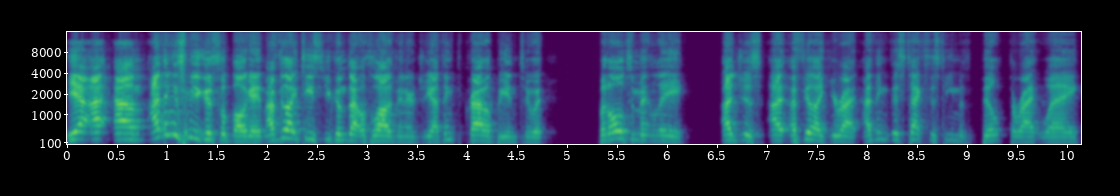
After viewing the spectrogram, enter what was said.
Yeah, I, um, I think it's gonna be a good football game. I feel like TCU comes out with a lot of energy. I think the crowd will be into it, but ultimately, I just I, I feel like you're right. I think this Texas team is built the right way,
